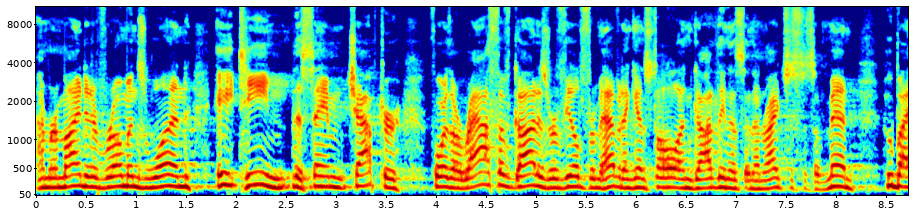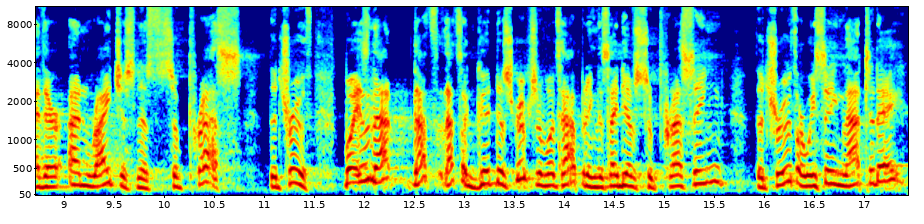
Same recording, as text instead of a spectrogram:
I'm reminded of Romans 1 18, the same chapter. For the wrath of God is revealed from heaven against all ungodliness and unrighteousness of men who by their unrighteousness suppress the truth. Boy, isn't that that's that's a good description of what's happening? This idea of suppressing the truth. Are we seeing that today?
